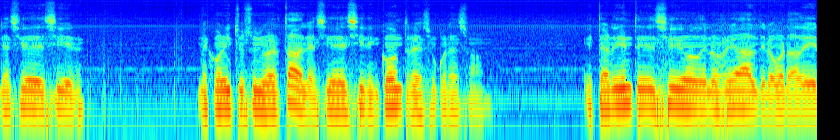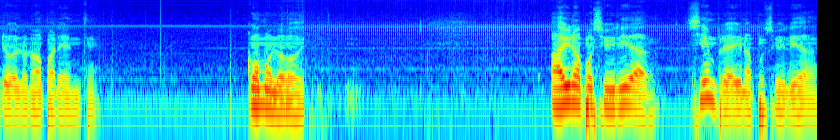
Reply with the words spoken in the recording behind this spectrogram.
le hacía decir, mejor dicho, su libertad le hacía decir en contra de su corazón. Este ardiente deseo de lo real, de lo verdadero, de lo no aparente. ¿Cómo lo odio? Hay una posibilidad, siempre hay una posibilidad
